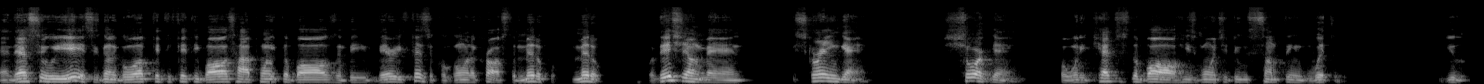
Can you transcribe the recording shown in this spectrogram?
And that's who he is. He's going to go up 50 50 balls, high point the balls, and be very physical going across the middle. middle. But this young man, screen game, short game. But when he catches the ball, he's going to do something with it. You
